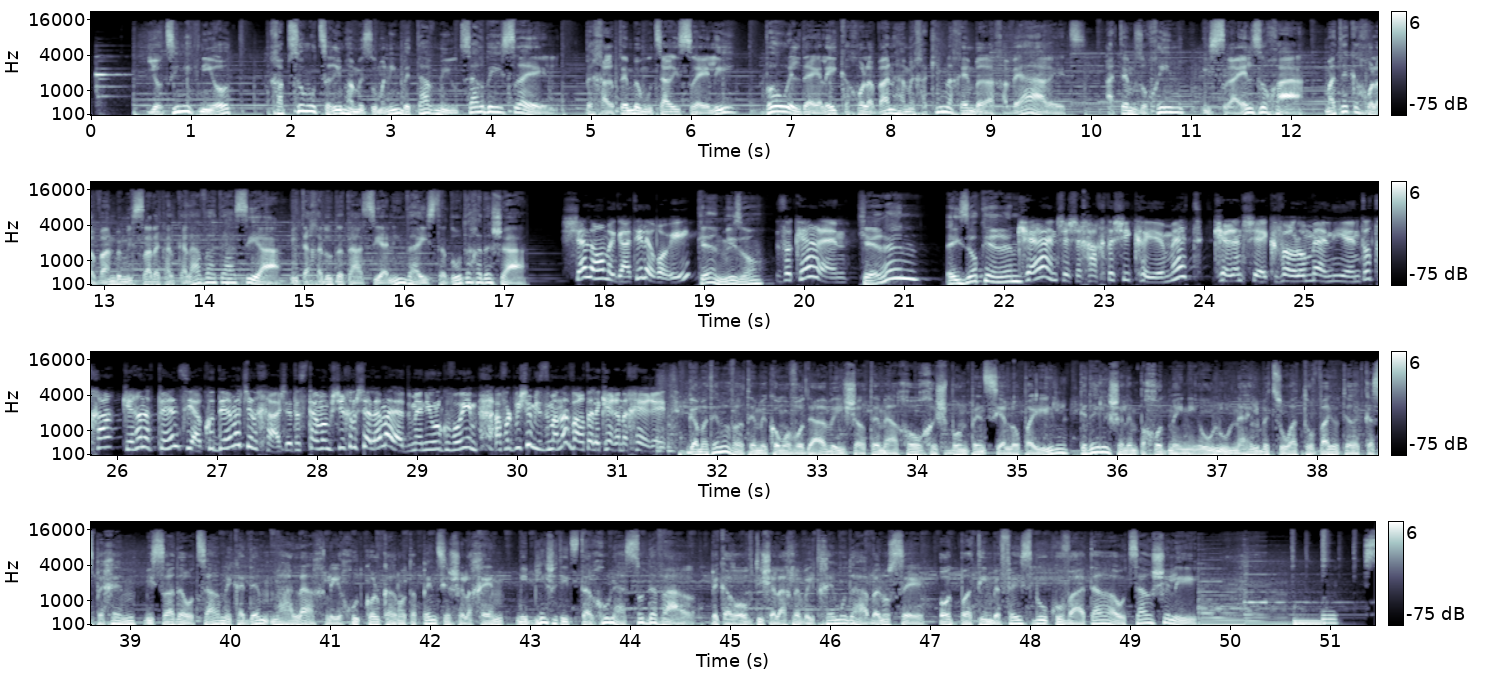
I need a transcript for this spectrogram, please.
יוצאים לקניות? חפשו מוצרים המסומנים בתו מיוצר בישראל. בחרתם במוצר ישראלי? בואו אל דיילי כחול לבן המחכים לכם ברחבי הארץ. אתם זוכים, ישראל זוכה. מטה כחול לבן במשרד הכלכלה והתעשייה, התאחדות התעשיינים וההסתדרות החדשה. שלום, הגעתי לרועי? כן, מי זו? זו קרן. קרן? איזו קרן? קרן ששכחת שהיא קיימת? קרן שכבר לא מעניינת אותך? קרן הפנסיה הקודמת שלך, שאתה סתם ממשיך לשלם עליה דמי ניהול גבוהים, אף על פי שמזמן עברת לקרן אחרת. גם אתם עברתם מקום עבודה והשארתם מאחור חשבון פנסיה לא פעיל? כדי לשלם פחות דמי ניהול ולנהל בצורה טובה יותר את כספיכם, משרד האוצר מקדם מהלך לאיחוד כל קרנות הפנסיה שלכם, מבלי שתצטרכו לעשות דבר. בקרוב תישלח לביתכם הודעה בנושא. עוד פרטים בפייסבוק ובאתר האוצר שלי.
